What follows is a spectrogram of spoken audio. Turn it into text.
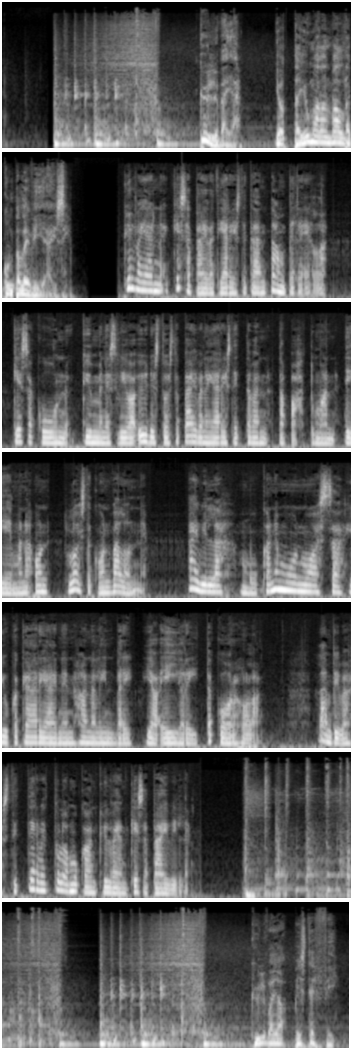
Kylväjä, jotta Jumalan valtakunta leviäisi. Kylväjän kesäpäivät järjestetään Tampereella. Kesäkuun 10-11 päivänä järjestettävän tapahtuman teemana on Loistakoon valonne. Päivillä mukana muun muassa Jukka Kääriäinen, Hanna Lindberg ja Eija-Riitta Korhola. Lämpimästi tervetuloa mukaan Kylväjän kesäpäiville. Kylvaja.fi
